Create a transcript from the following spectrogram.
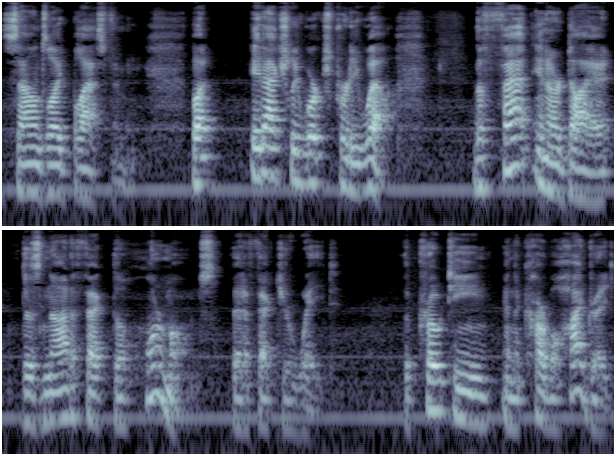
sounds like blasphemy, but it actually works pretty well. The fat in our diet does not affect the hormones that affect your weight. The protein and the carbohydrate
